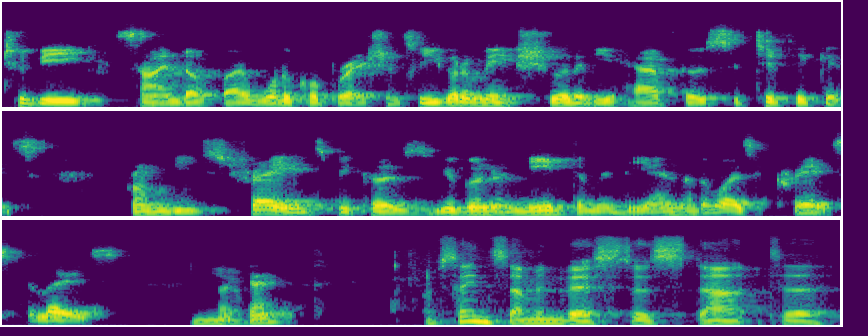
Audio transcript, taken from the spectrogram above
to be signed off by water corporation. So you've got to make sure that you have those certificates from these trades because you're going to need them in the end. Otherwise, it creates delays. Yep. Okay. I've seen some investors start to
